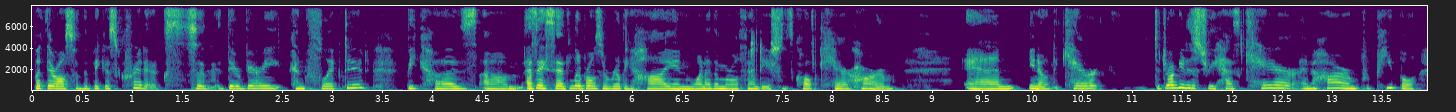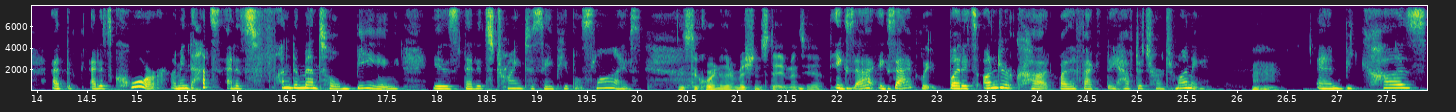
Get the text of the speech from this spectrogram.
but they're also the biggest critics. So they're very conflicted because, um, as I said, liberals are really high in one of the moral foundations called care harm. And, you know, the care. The drug industry has care and harm for people at the at its core. I mean, that's at its fundamental being is that it's trying to save people's lives. Least according to their mission statements, yeah. Exact, exactly. But it's undercut by the fact that they have to charge money. hmm And because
